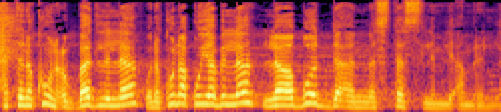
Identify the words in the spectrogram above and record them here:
حتى نكون عباد لله ونكون أقوياء بالله لابد أن نستسلم لأمر الله.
